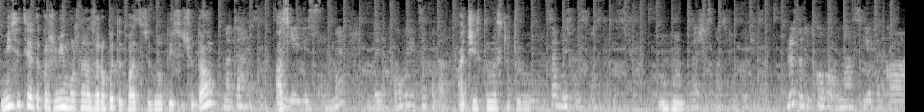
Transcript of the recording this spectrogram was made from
місяця, я так розумію, можна заробити 21 тисячу, да? На це графік А з- цієї суми вираховується податок. А чистими скільки ви? Це близько 18 тисяч. Угу. за 16 робочих. Плюс додатково у нас є така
